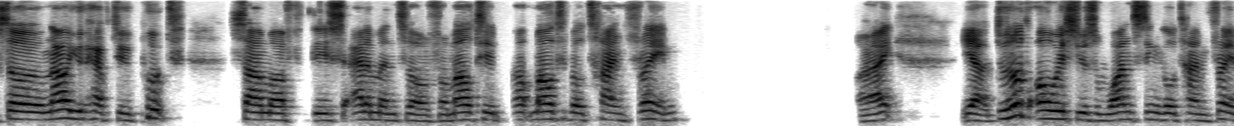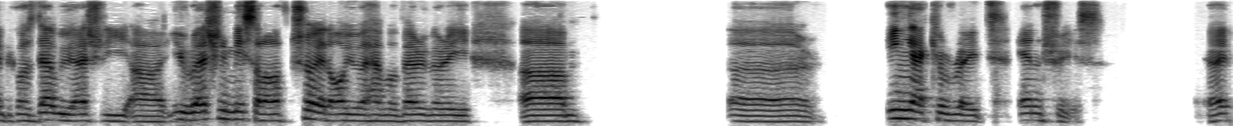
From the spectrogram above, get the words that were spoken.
So now you have to put some of these elements of a multi, multiple time frame. All right. Yeah, do not always use one single time frame because that will actually uh, you will actually miss a lot of trade or you have a very very um, uh, inaccurate entries. Okay,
